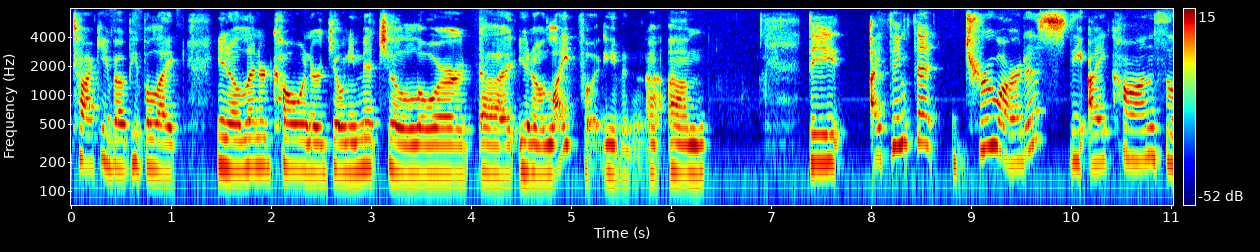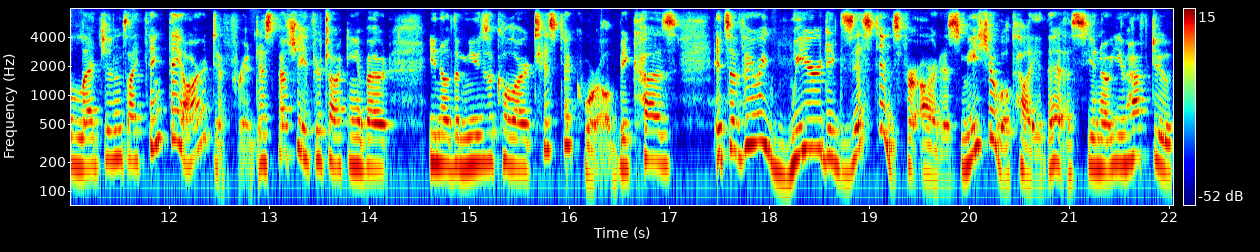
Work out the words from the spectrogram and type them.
talking about people like, you know, Leonard Cohen or Joni Mitchell or, uh, you know, Lightfoot even, uh, um, they I think that true artists, the icons, the legends, I think they are different, especially if you're talking about, you know, the musical artistic world, because it's a very weird existence for artists. Measha will tell you this. You know, you have to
